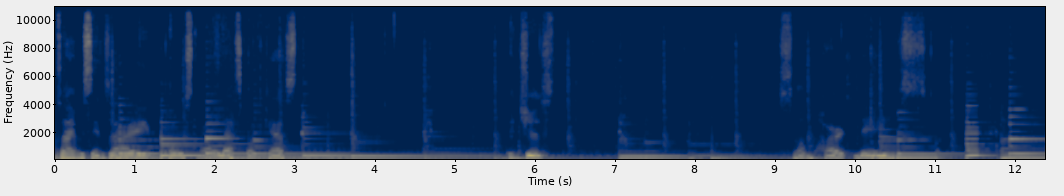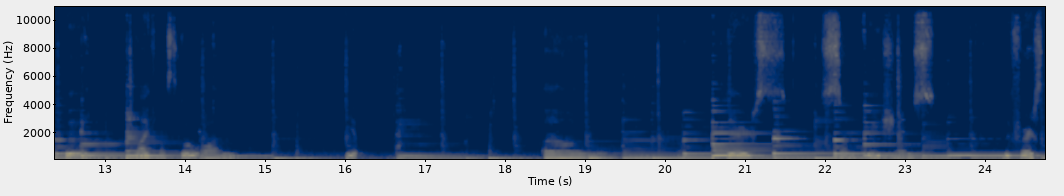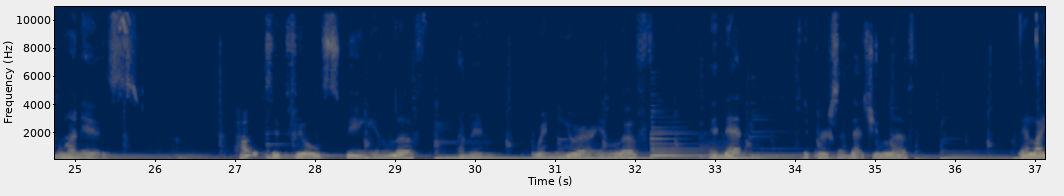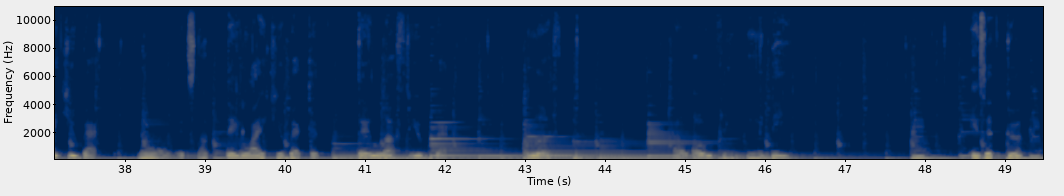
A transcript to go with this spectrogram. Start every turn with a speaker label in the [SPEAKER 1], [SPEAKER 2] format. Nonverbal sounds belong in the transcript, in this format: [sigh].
[SPEAKER 1] long time since I post my last podcast. It's just some hard days, but life must go on. Yep. Um, there's some questions. The first one is how does it feel being in love? I mean, when you're in love and then the person that you love they like you back. No, it's not they like you back, that they love you back. Loved. L O V E D. Is it good?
